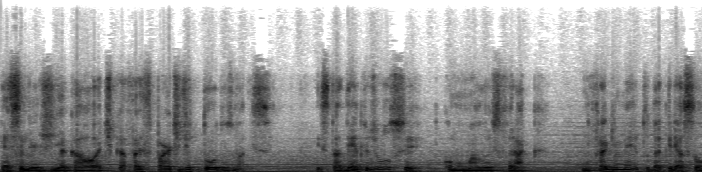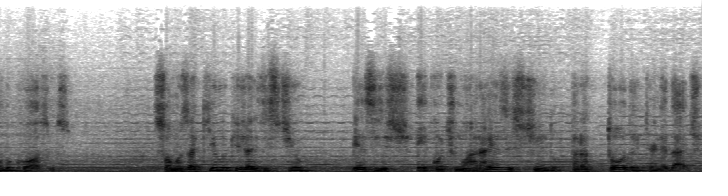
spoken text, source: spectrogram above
Essa energia caótica faz parte de todos nós. Está dentro de você como uma luz fraca, um fragmento da criação do cosmos. Somos aquilo que já existiu, existe e continuará existindo para toda a eternidade.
